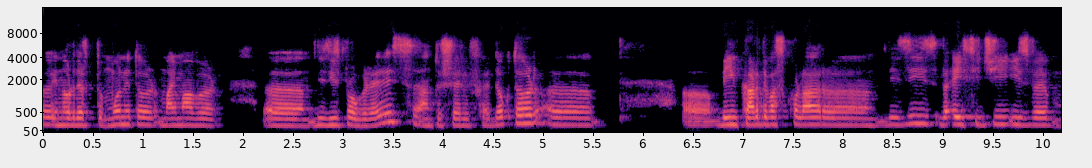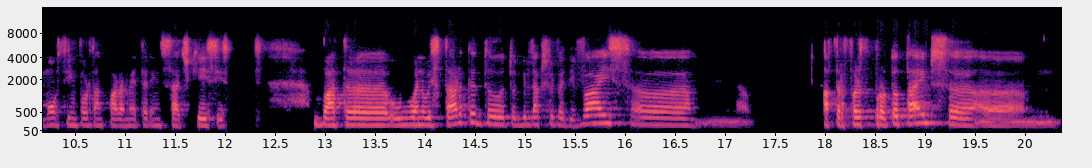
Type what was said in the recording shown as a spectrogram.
uh, in order to monitor my mother disease progress and to share with her doctor. Uh, being cardiovascular uh, disease, the ECG is the most important parameter in such cases. But uh, when we started to, to build actually the device, after first prototypes um,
